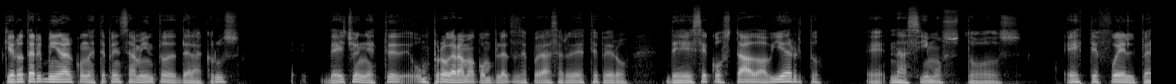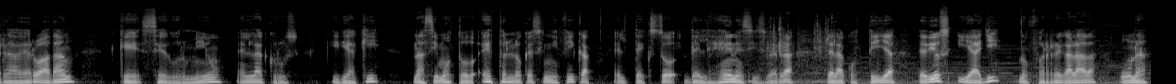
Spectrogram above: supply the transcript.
quiero terminar con este pensamiento desde la cruz. De hecho, en este, un programa completo se puede hacer de este, pero de ese costado abierto eh, nacimos todos. Este fue el verdadero Adán que se durmió en la cruz y de aquí nacimos todos. Esto es lo que significa el texto del Génesis, ¿verdad? De la costilla de Dios y allí nos fue regalada una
